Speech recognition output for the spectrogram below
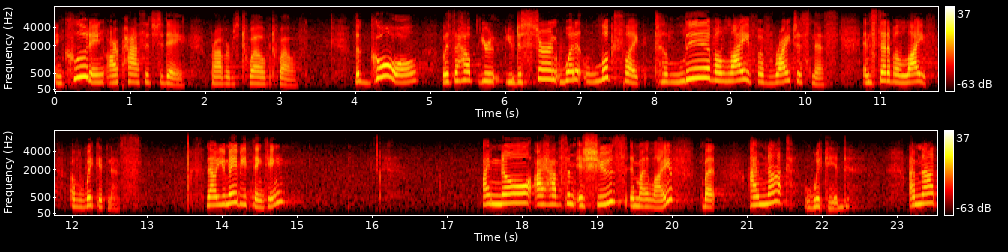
including our passage today, Proverbs 12 12. The goal was to help you, you discern what it looks like to live a life of righteousness instead of a life of wickedness. Now, you may be thinking, I know I have some issues in my life, but I'm not wicked. I'm not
